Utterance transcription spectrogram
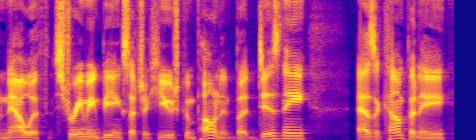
now with streaming being such a huge component, but Disney as a company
